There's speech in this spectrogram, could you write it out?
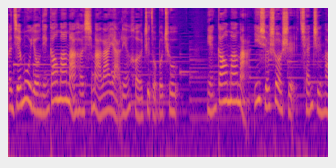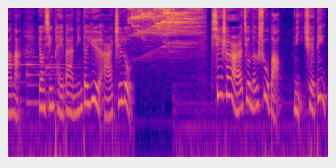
本节目由年糕妈妈和喜马拉雅联合制作播出。年糕妈妈，医学硕士，全职妈妈，用心陪伴您的育儿之路。新生儿就能树宝，你确定？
